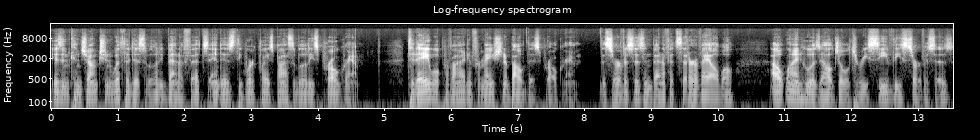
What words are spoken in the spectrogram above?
is in conjunction with the disability benefits and is the Workplace Possibilities Program. Today we'll provide information about this program, the services and benefits that are available, outline who is eligible to receive these services,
